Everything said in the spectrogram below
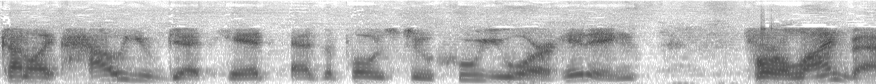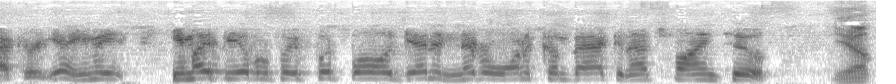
kind of like how you get hit as opposed to who you are hitting. For a linebacker, yeah, he may he might be able to play football again and never want to come back, and that's fine too. Yep.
